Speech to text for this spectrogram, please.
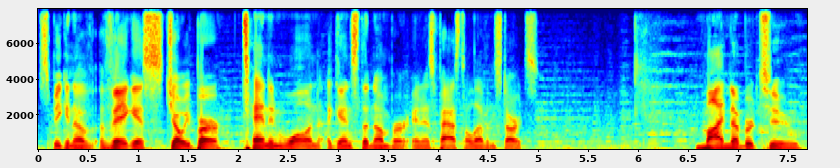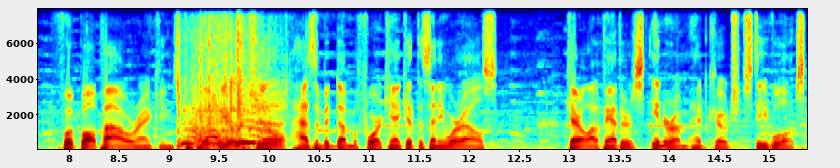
Speaking of Vegas, Joey Burr, 10 and 1 against the number in his past 11 starts. My number two football power rankings, completely original, hasn't been done before. Can't get this anywhere else. Carolina Panthers interim head coach Steve Wilks.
